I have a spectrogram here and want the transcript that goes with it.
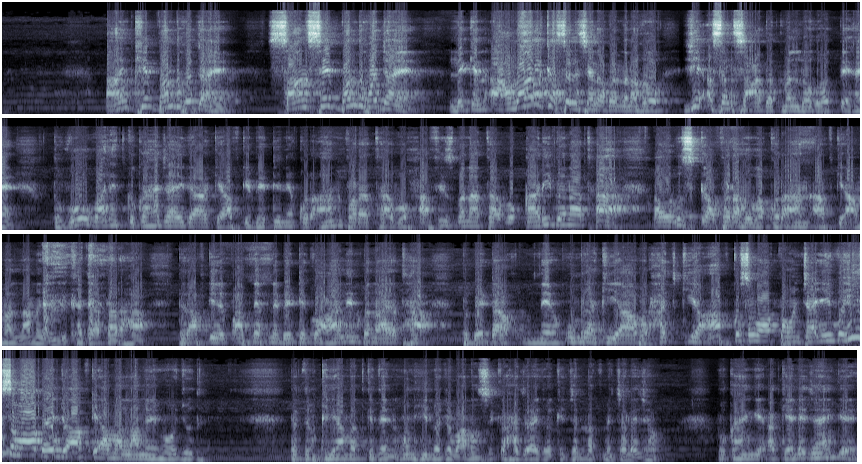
آنکھیں بند ہو جائیں، سانسیں بند ہو جائیں۔ لیکن اعمال کا سلسلہ بند نہ ہو، یہ اصل سعادت مند لوگ ہوتے ہیں۔ تو وہ والد کو کہا جائے گا کہ آپ کے بیٹے نے قرآن پڑھا تھا، وہ حافظ بنا تھا، وہ قاری بنا تھا، اور اس کا پڑھا ہوا قرآن آپ کے عمل نامے میں لکھا جاتا رہا۔ پھر آپ کے، آپ نے اپنے بیٹے کو عالم بنایا تھا، تو بیٹا نے عمرہ کیا اور حج کیا، آپ کو ثواب پہنچائیے وہی ثواب ہے جو آپ کے عمل نامے میں موجود ہے۔ پھر جب قیامت کے دن انہی نوجوانوں سے کہا جائے گا کہ جنت میں چلے جاؤ۔ وہ کہیں گے، اکیلے جائیں گے؟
